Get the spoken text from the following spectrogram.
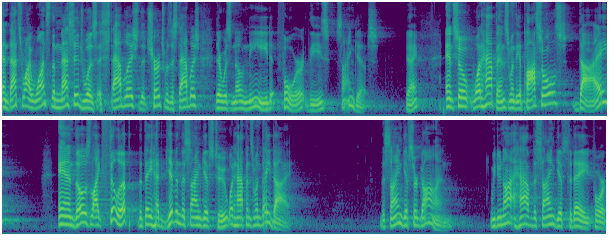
And that's why once the message was established, the church was established, there was no need for these sign gifts. Okay? And so, what happens when the apostles die, and those like Philip that they had given the sign gifts to, what happens when they die? The sign gifts are gone. We do not have the sign gifts today for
